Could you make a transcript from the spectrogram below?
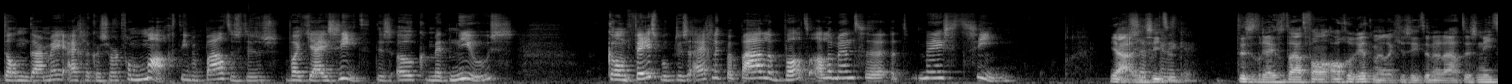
dan daarmee eigenlijk een soort van macht. Die bepaalt dus, dus wat jij ziet. Dus ook met nieuws kan Facebook dus eigenlijk bepalen wat alle mensen het meest zien. Ja, je ziet het, is het resultaat van een algoritme dat je ziet inderdaad. Het is niet,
